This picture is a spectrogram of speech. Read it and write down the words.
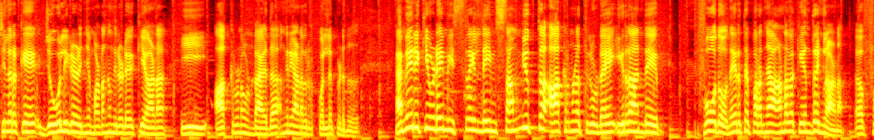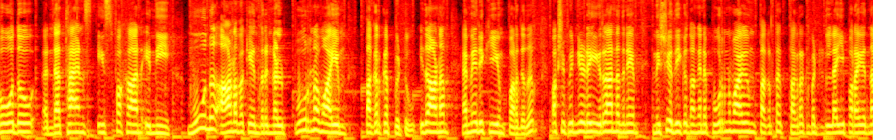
ചിലർക്ക് ജോലി കഴിഞ്ഞ് മടങ്ങുന്നതിനിടെയൊക്കെയാണ് ഈ ആക്രമണം ഉണ്ടായത്. അങ്ങനെയാണ് അവർ കൊല്ലപ്പെടുന്നത്. അമേരിക്കയുടെയും ഇസ്രായേലിന്റെയും സംയുക്ത ആക്രമണത്തിലൂടെ ഇറാന്റെ ഫോദോ നേരത്തെ പറഞ്ഞ ആണവ കേന്ദ്രങ്ങളാണ്. ഫോദോ നഥാൻസ് ഇസ്ഫഹാൻ എന്നീ മൂന്ന് ആണവ കേന്ദ്രങ്ങൾ പൂർണമായും തകർക്കപ്പെട്ടു. ഇതാണ് അമേരിക്കയും പറഞ്ഞത്. പക്ഷെ പിന്നീട് ഇറാൻ അതിനെ നിഷേധിക്കുന്നു. അങ്ങനെ പൂർണമായും തകർത്ത തകർക്കപ്പെട്ടിട്ടില്ല ഈ പറയുന്ന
